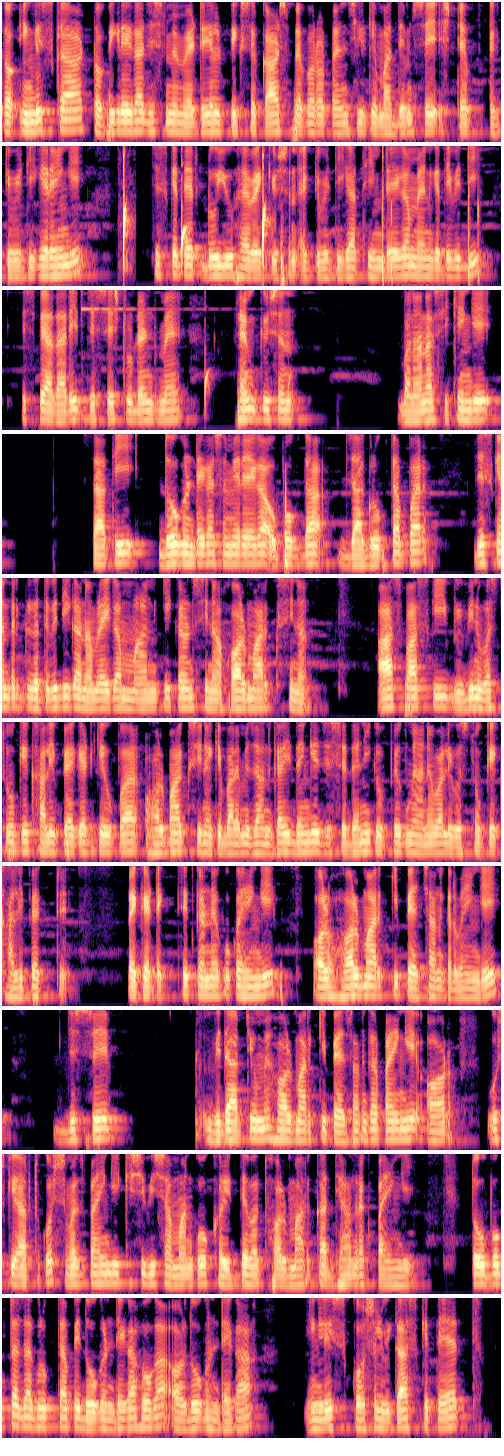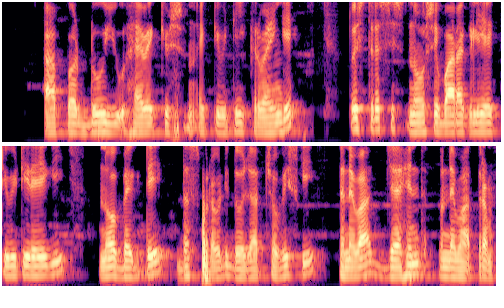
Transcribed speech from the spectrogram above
तो इंग्लिश का टॉपिक रहेगा, जिसमें मटेरियल पिक्चर कार्ड्स पेपर और पेंसिल के माध्यम से स्टेप एक्टिविटी के रहेंगे। जिसके तहत do you have a question activity का थीम रहेगा मेन गतिविधि। इस पर आधारित जिससे स्टूडेंट में फ्रेम क्वेश्चन बनाना सीखेंगे। साथ ही दो घंटे का समय रहेगा उपभोक्ता जागरूकता पर, जिसके अंतर्गत गतिविधि का नाम रहेगा मानकीकरण सिन्हा हॉलमार्क सिन्हा। आसपास की विभिन्न वस्तुओं के खाली पैकेट के ऊपर हॉलमार्क सीने के बारे में जानकारी देंगे, जिससे दैनिक उपयोग में आने वाली वस्तुओं के खाली पैकेट पैकेट एकत्रित करने को कहेंगे और हॉलमार्क की पहचान करवाएँगे, जिससे विद्यार्थियों में हॉलमार्क की पहचान कर पाएँगे और उसके अर्थ को समझ पाएँगे, किसी भी सामान को खरीदते वक्त हॉलमार्क का ध्यान रख पाएँगे। तो उपभोक्ता जागरूकता पे दो घंटे का होगा और दो घंटे का इंग्लिश कौशल विकास के तहत आप do you have a question activity करवाएँगे। तो इस तरह से नौ से बारह के लिए एक्टिविटी रहेगी। नौ बैग डे दस फरवरी दो हज़ार चौबीस की। धन्यवाद। जय हिंद। वंदे मातरम।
